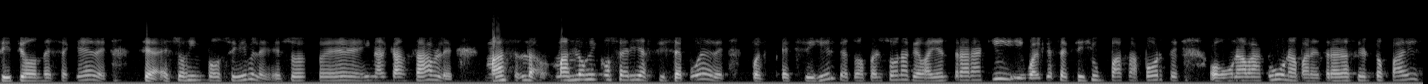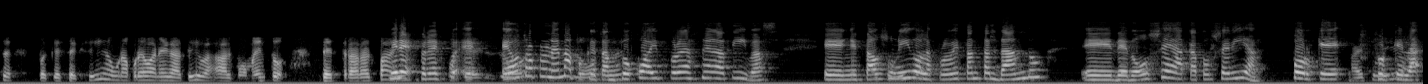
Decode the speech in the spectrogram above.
sitio donde se quede? O sea, eso es imposible, eso es inalcanzable. Más, más lógico sería, si se puede, pues exigir que toda persona que vaya a entrar aquí, igual que se exige un pasaporte o una vacuna para entrar a ciertos países, pues que se exija una prueba negativa al momento de entrar al país. Mire, pero es, otro problema porque tampoco hay pruebas negativas. En Estados Unidos las pruebas están tardando eh, de 12 a 14 días porque porque la,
